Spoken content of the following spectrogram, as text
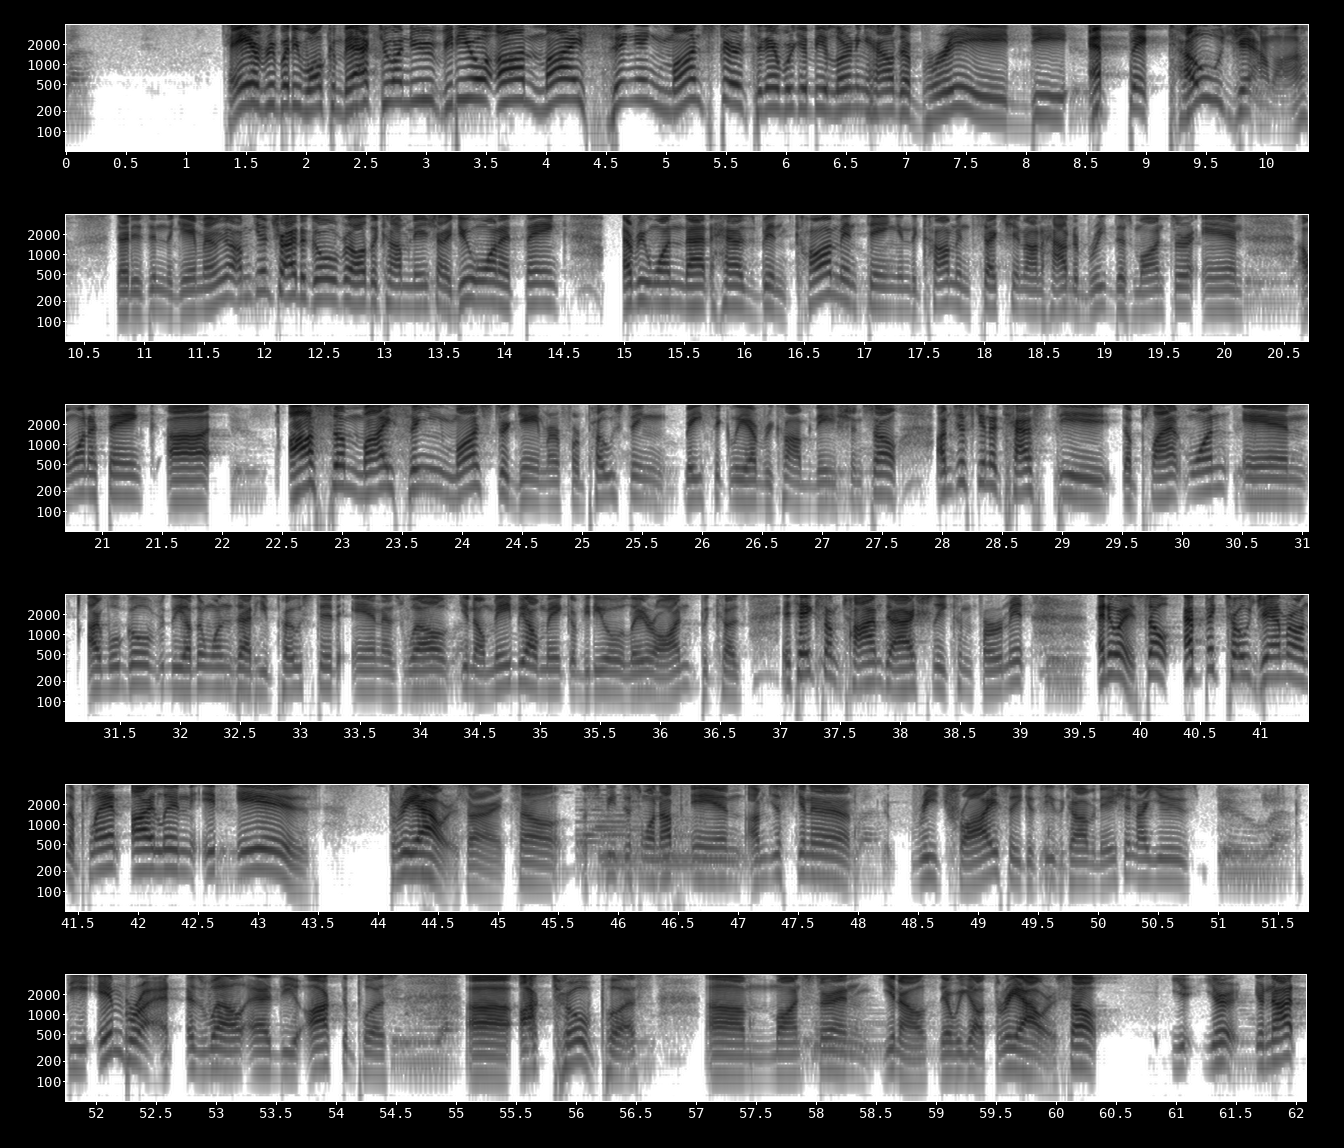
Hey everybody, welcome back to a new video on my singing monster. Today we're going to be learning how to breed the epic toe jammer that is in the game. I'm going to try to go over all the combination. I do want to thank everyone that has been commenting in the comment section on how to breed this monster and I want to thank uh, awesome my singing monster gamer for posting basically every combination. So i'm just gonna test the the plant one and i will go over the other ones that he posted and as well. You know maybe i'll make a video later on because it takes some time to actually confirm it. Anyway so epic toe jammer on the plant island it is three hours. All right so let's speed this one up and i'm just gonna retry so you can see the combination. I use the Entbrat as well as the Oaktopus, uh, Oaktopus um, monster, and you know, there we go, three hours. So you, you're you're not,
